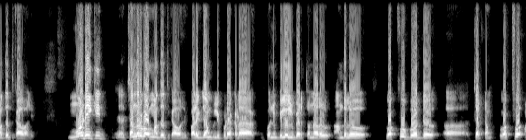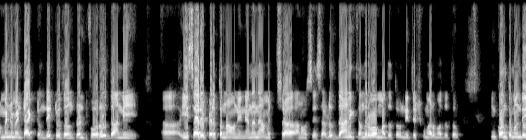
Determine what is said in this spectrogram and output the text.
మద్దతు కావాలి. మోడీకి చంద్రబాబు మద్దతు కావాలి. ఫర్ ఎగ్జాంపుల్ ఇప్పుడు అక్కడ కొన్ని బిల్లులు పెడుతున్నారు. అందులో వక్ఫ్ బోర్డు చట్టం వక్ఫ్ అమెండ్మెంట్ యాక్ట్ ఉంది టూ థౌజండ్ ట్వంటీ ఫోర్. దాన్ని ఈసారి పెడుతున్నామని నిన్ననే అమిత్ షా అనౌన్స్ చేశాడు. దానికి చంద్రబాబు మద్దతు నితీష్ కుమార్ మద్దతు ఇంకొంతమంది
